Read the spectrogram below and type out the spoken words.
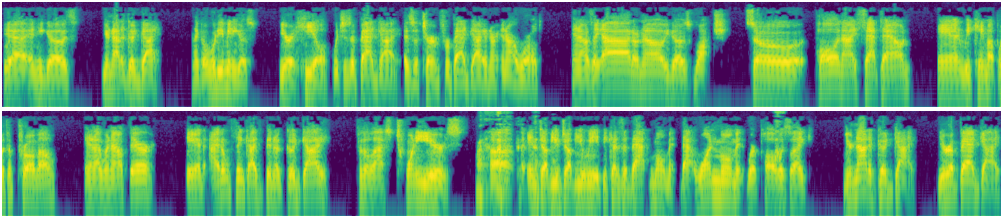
Yeah. And he goes, You're not a good guy. And I go, What do you mean? He goes, You're a heel, which is a bad guy, as a term for bad guy in our in our world. And I was like, I don't know. He goes, Watch. So Paul and I sat down and we came up with a promo and I went out there and I don't think I've been a good guy for the last 20 years uh, in WWE because of that moment, that one moment where Paul was like, You're not a good guy. You're a bad guy.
